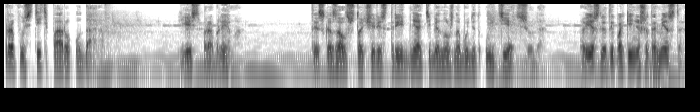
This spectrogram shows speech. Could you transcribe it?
пропустить пару ударов. «Есть проблема. Ты сказал, что через три дня тебе нужно будет уйти отсюда. Но если ты покинешь это место,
